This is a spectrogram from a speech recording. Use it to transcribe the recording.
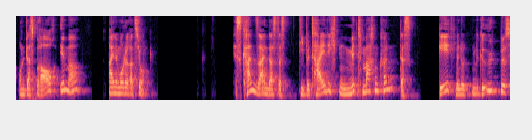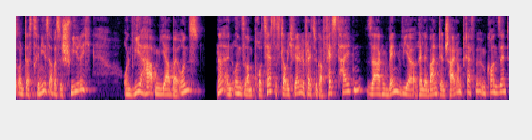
Und das braucht immer eine Moderation. Es kann sein, dass das die Beteiligten mitmachen können. Das geht, wenn du geübt bist und das trainierst, aber es ist schwierig. Und wir haben ja bei uns ne, in unserem Prozess, das glaube ich, werden wir vielleicht sogar festhalten, sagen, wenn wir relevante Entscheidungen treffen im Konsent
